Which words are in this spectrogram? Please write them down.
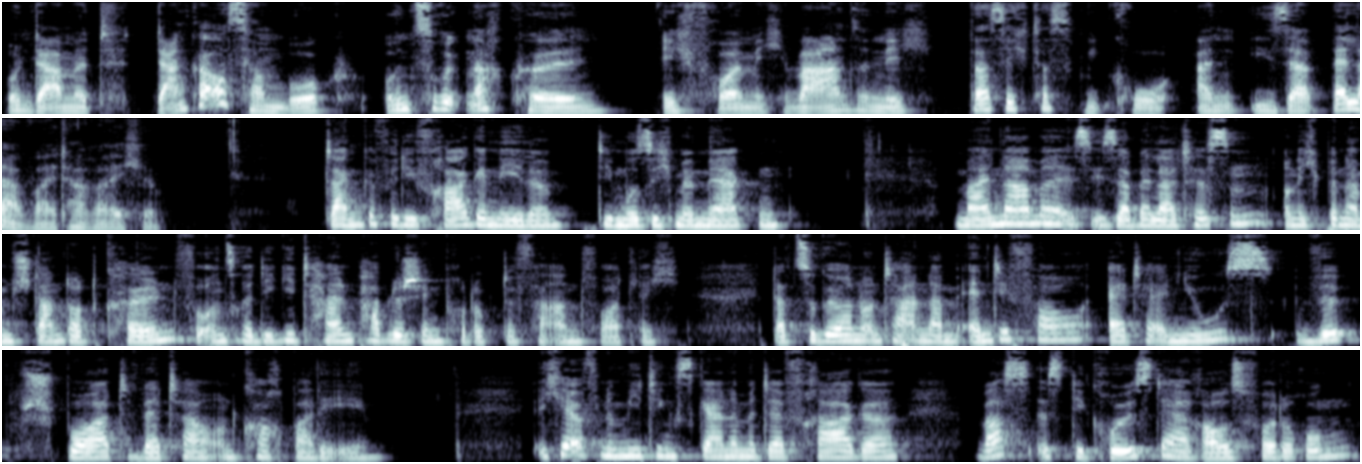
Und damit danke aus Hamburg und zurück nach Köln. Ich freue mich wahnsinnig, dass ich das Mikro an Isabella weiterreiche. Danke für die Frage, Nele. Die muss ich mir merken. Mein Name ist Isabella Tissen und ich bin am Standort Köln für unsere digitalen Publishing-Produkte verantwortlich. Dazu gehören unter anderem NTV, RTL News, VIP, Sport, Wetter und Kochbar.de. Ich eröffne Meetings gerne mit der Frage, was ist die größte Herausforderung,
